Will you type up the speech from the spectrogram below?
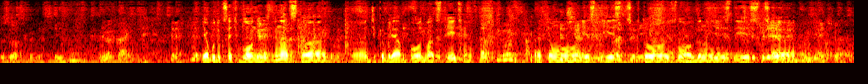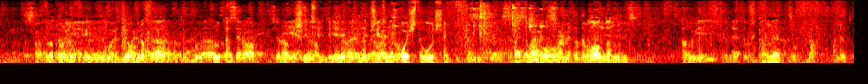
Жестко в России. Привыкай. Я буду, кстати, в Лондоне с 12 э, декабря по 23. Поэтому, если есть кто из Лондона, если есть э, фотографы или видеографы, это будет круто. Напишите в директ, напишите на почту лучше. Поэтому Лондон, А вы видели, что до этого? Коннект. Ну, да, по лету,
